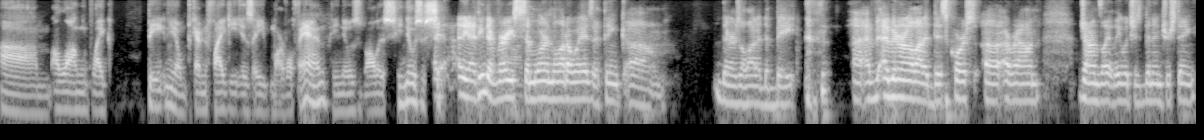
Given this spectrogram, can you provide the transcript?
Um, along with like being you know Kevin Feige is a Marvel fan. He knows all this. He knows his shit. I, yeah, I think they're very Um, similar in a lot of ways. I think um, there's a lot of debate. I've, I've been around a lot of discourse uh, around Johns lately, which has been interesting.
